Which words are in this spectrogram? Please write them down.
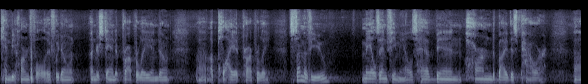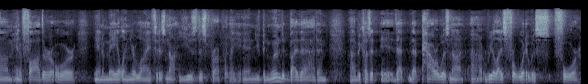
can be harmful if we don't understand it properly and don't uh, apply it properly. Some of you, males and females, have been harmed by this power um, in a father or in a male in your life that has not used this properly, and you've been wounded by that, and uh, because it, it, that that power was not uh, realized for what it was for.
